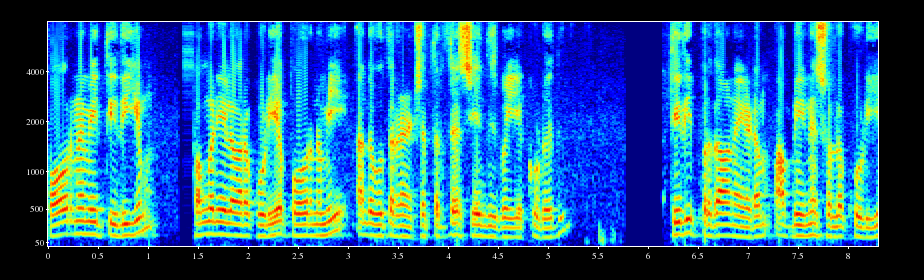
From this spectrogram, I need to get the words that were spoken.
பௌர்ணமி திதியும் பங்குனியில் வரக்கூடிய பௌர்ணமி அந்த உத்தர நட்சத்திரத்தை சேர்ந்து பெய்யக்கூடியது திதி பிரதான இடம் அப்படின்னு சொல்லக்கூடிய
